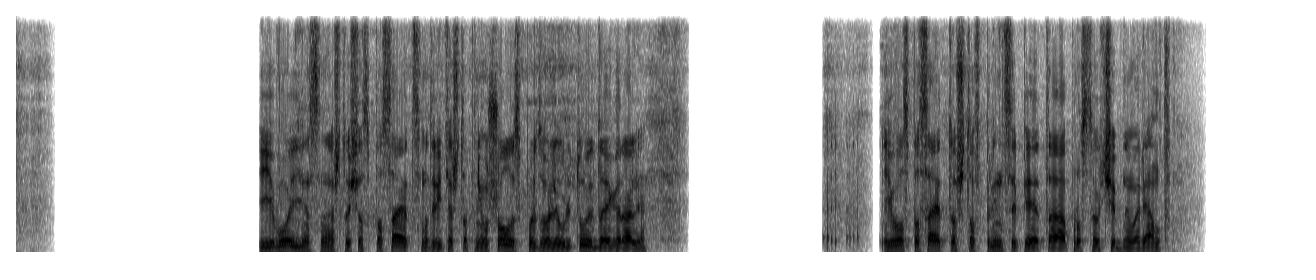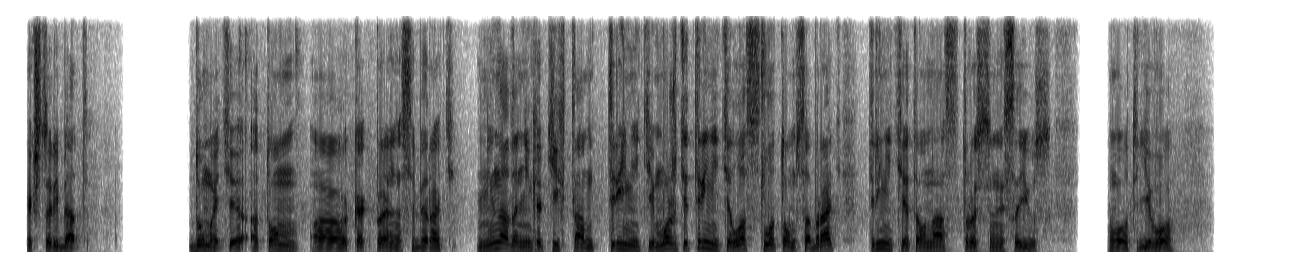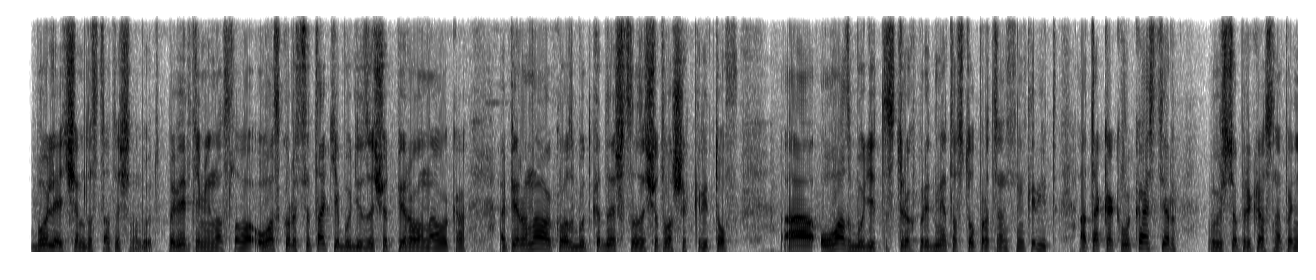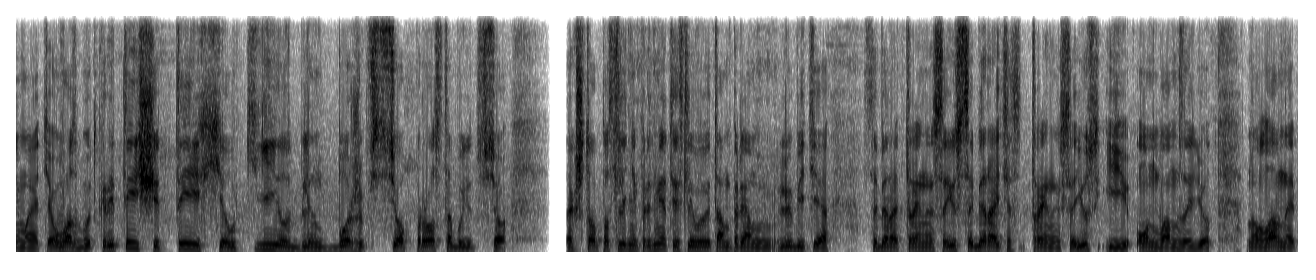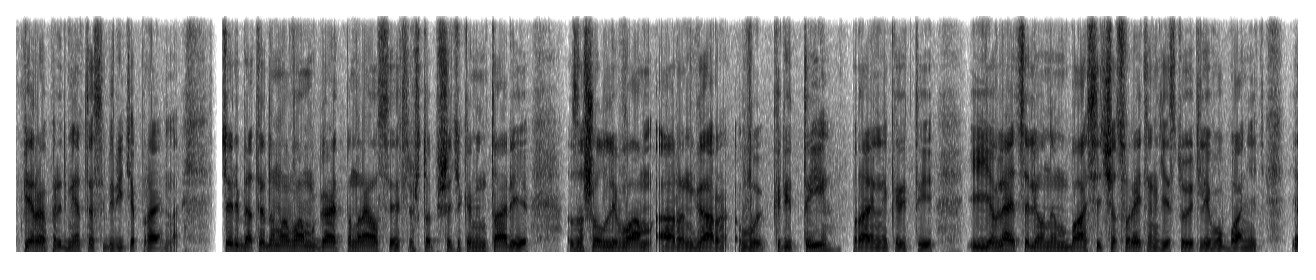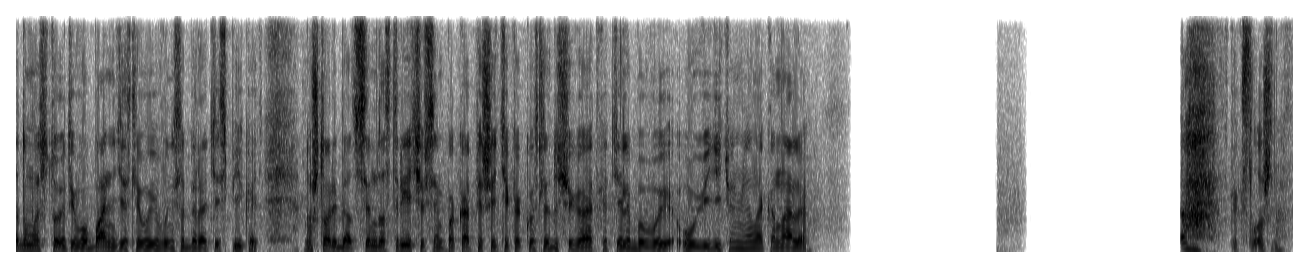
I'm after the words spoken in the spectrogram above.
И его единственное, что сейчас спасает, смотрите, чтоб не ушел, использовали ульту и доиграли. Его спасает то, что в принципе это просто учебный вариант. Так что, ребят, думайте о том, э, как правильно собирать. Не надо никаких там Тринити. Можете Тринити с лотом собрать. Тринити это у нас тройственный союз. Вот, его. Более чем достаточно будет. Поверьте мне на слово. У вас скорость атаки будет за счет первого навыка. А первый навык у вас будет кадешиться за счет ваших критов. А у вас будет с трех предметов стопроцентный крит. А так как вы кастер, вы все прекрасно понимаете. У вас будут криты, щиты, хилки, блин, боже, все, просто будет все. Так что последний предмет, если вы там прям любите собирать тройной союз, собирайте тройной союз, и он вам зайдет. Но главное, первые предметы соберите правильно. Все, ребят, я думаю, вам гайд понравился. Если что, пишите комментарии. Зашел ли вам а, Ренгар в криты, правильные криты, и является ли он имба сейчас в рейтинге, стоит ли его банить. Я думаю, стоит его банить, если вы его не собираетесь пикать. Ну что, ребят, всем до встречи, всем пока. Пишите, какой следующий гайд хотели бы вы увидеть у меня на канале. Ах, как сложно.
